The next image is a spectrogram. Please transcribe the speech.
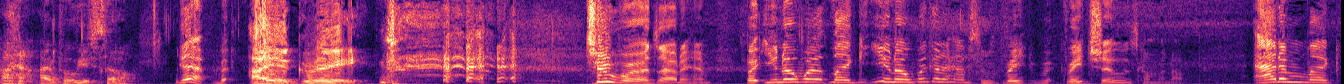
I, I believe so. Yeah, but I agree. two words out of him. But you know what? Like you know, we're gonna have some great great shows coming up. Adam, like,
